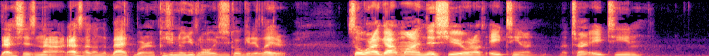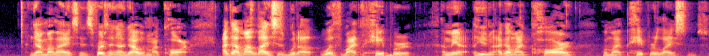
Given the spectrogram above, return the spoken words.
That's just not. That's like on the back burner because you know you can always just go get it later. So when I got mine this year, when I was 18, I turned 18, got my license. First thing I got was my car. I got my license with a, with my paper. I mean, excuse me, I got my car with my paper license,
